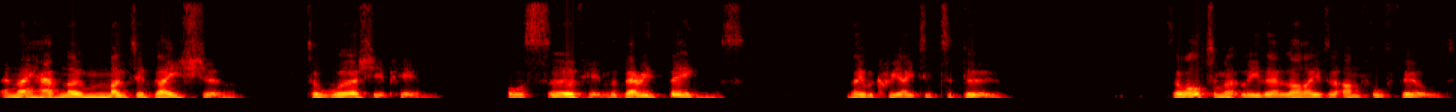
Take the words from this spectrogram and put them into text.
And they have no motivation to worship Him or serve Him, the very things they were created to do. So ultimately, their lives are unfulfilled.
